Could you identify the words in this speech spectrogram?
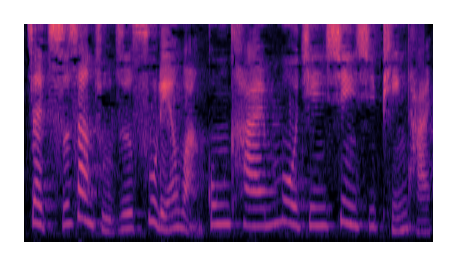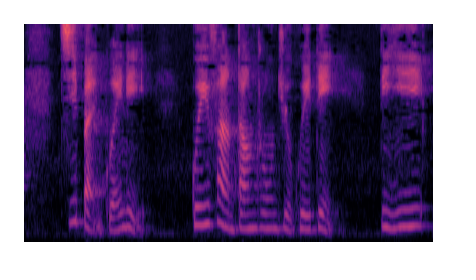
在慈善组织互联网公开募捐信息平台基本管理规范当中就规定，第一，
